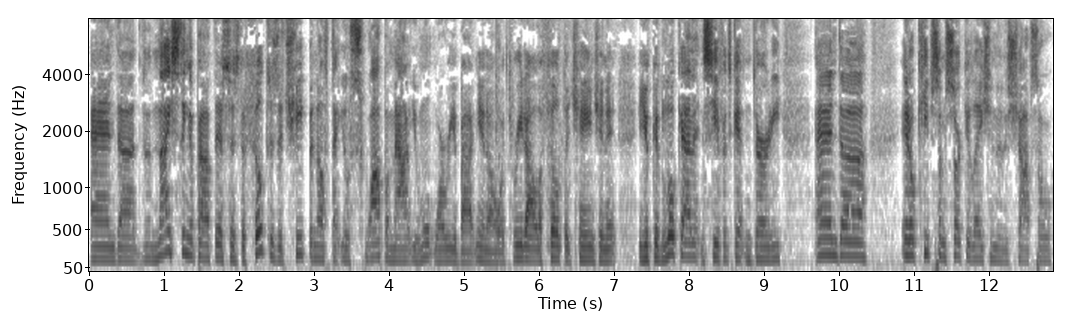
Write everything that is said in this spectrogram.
And uh, the nice thing about this is the filters are cheap enough that you'll swap them out. You won't worry about, you know, a $3 filter changing it. You could look at it and see if it's getting dirty. And uh, it'll keep some circulation in the shop. So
